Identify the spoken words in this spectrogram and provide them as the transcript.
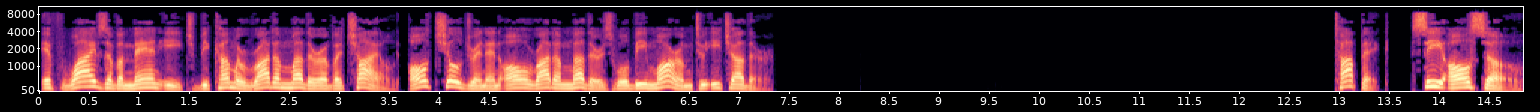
If wives of a man each become a Rada mother of a child, all children and all Rada mothers will be mahram to each other. Topic. See also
